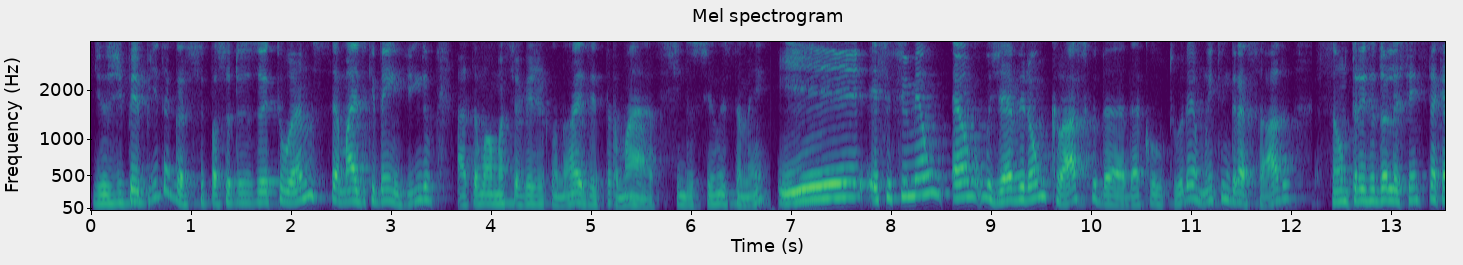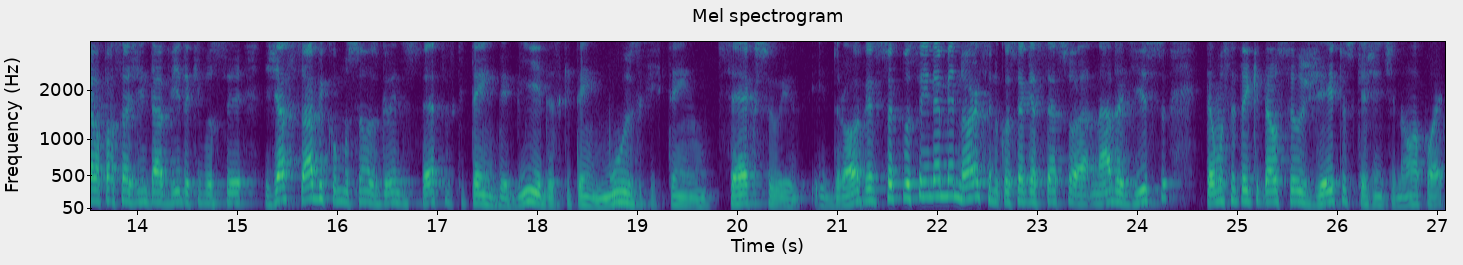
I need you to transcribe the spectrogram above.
de uso de bebida. Agora, se você passou dos 18 anos, você é mais do que bem-vindo a tomar uma cerveja com nós e tomar assistindo os filmes também. E esse filme é um, é um, já virou um clássico da, da cultura, é muito engraçado. São três adolescentes naquela passagem da vida que você já sabe como são as grandes festas que tem bebidas, que tem música, que tem sexo e, e drogas, só que você ainda é menor, você não consegue acesso a nada disso. Então você tem que dar os seus jeitos, que a gente não apoia,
